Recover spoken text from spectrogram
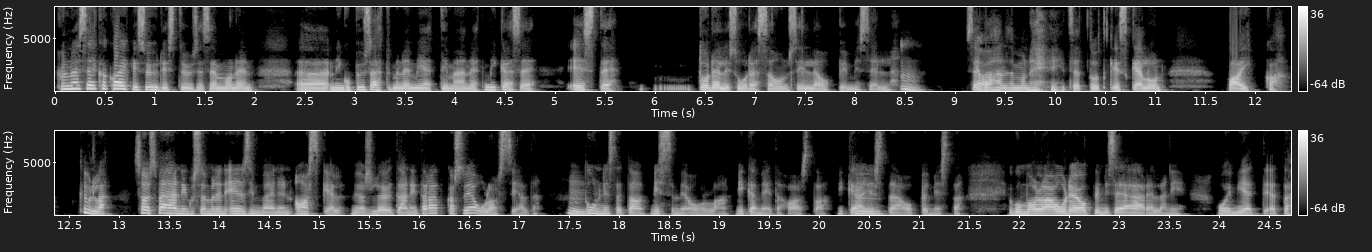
Kyllä näissä ehkä kaikissa yhdistyy se semmoinen äh, niin pysähtyminen miettimään, että mikä se este todellisuudessa on sille oppimiselle. Mm. Se Joo. vähän semmoinen itse tutkiskelun paikka. Kyllä. Se olisi vähän niin kuin semmoinen ensimmäinen askel myös löytää niitä ratkaisuja ulos sieltä. Hmm. Tunnistetaan, missä me ollaan, mikä meitä haastaa, mikä hmm. estää oppimista. Ja kun me ollaan uuden oppimisen äärellä, niin voi miettiä, että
